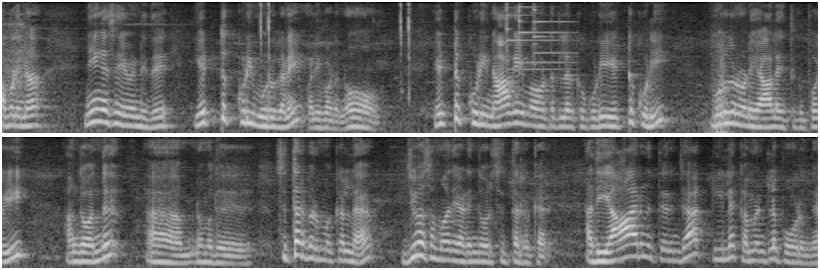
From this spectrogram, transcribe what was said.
அப்படின்னா நீங்கள் செய்ய வேண்டியது எட்டுக்குடி முருகனை வழிபடணும். எட்டுக்குடி நாகை மாவட்டத்தில் இருக்கக்கூடிய எட்டுக்குடி முருகனுடைய ஆலயத்துக்கு போய் அங்கே வந்து நமது சித்தர் பெருமக்களில் ஜீவசமாதி அடைந்த ஒரு சித்தர் இருக்கார். அது யாருன்னு தெரிஞ்சால் கீழே கமெண்ட்டில் போடுங்க.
